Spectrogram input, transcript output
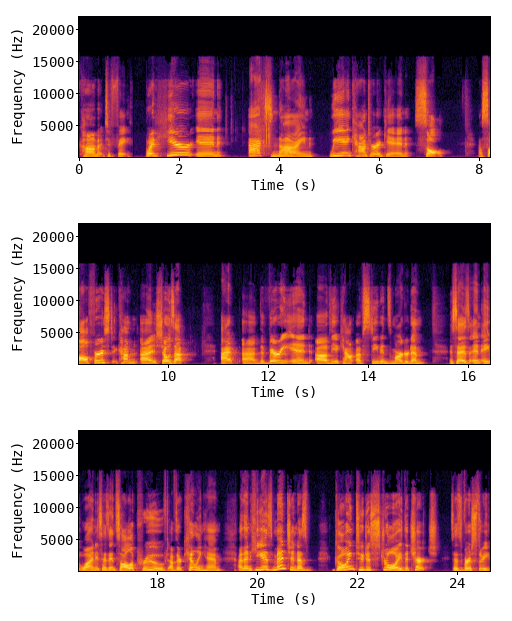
come to faith. But here in Acts 9, we encounter again Saul. Now, Saul first come, uh, shows up at uh, the very end of the account of Stephen's martyrdom. It says in 8 1, it says, And Saul approved of their killing him. And then he is mentioned as going to destroy the church. It says, verse 3,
